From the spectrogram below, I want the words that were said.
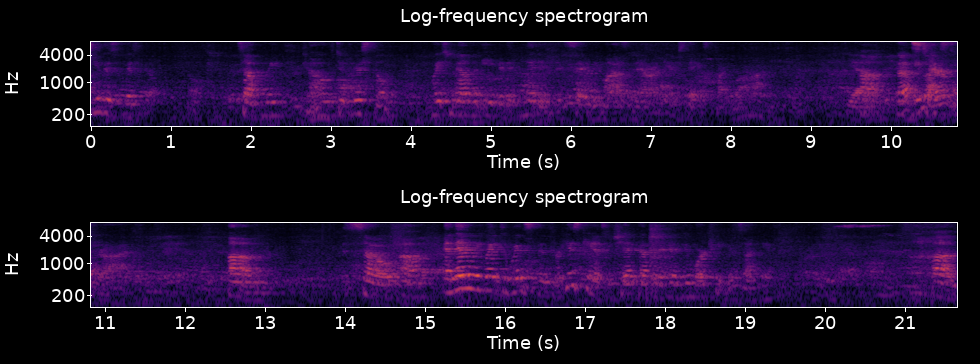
he in Bristol. So we drove to Bristol, which Melvin even admitted is 70 miles an hour in the interstate is quite long. Yeah, um, that's he likes to drive. Um, so, um, and then we went to Winston for his cancer checkup, and they're going to do more treatments on him. Um,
